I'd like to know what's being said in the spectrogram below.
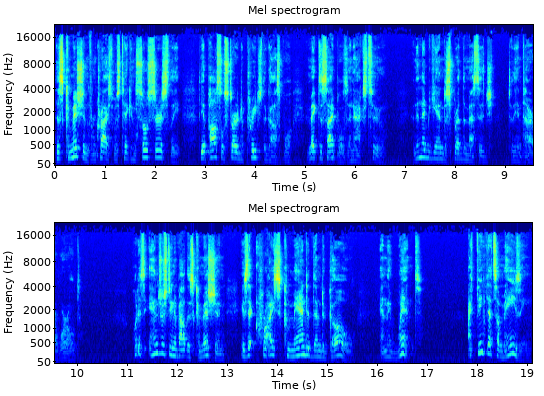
This commission from Christ was taken so seriously, the apostles started to preach the gospel and make disciples in Acts 2. And then they began to spread the message to the entire world. What is interesting about this commission is that Christ commanded them to go, and they went. I think that's amazing.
